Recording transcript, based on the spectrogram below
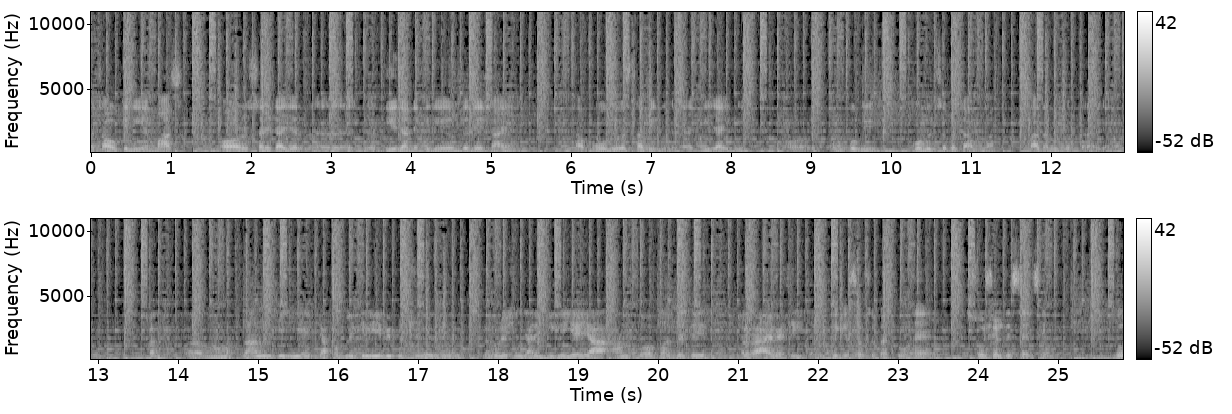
बचाव के लिए मास्क और सैनिटाइजर दिए जाने के लिए निर्देश आए हैं। अब वो व्यवस्था भी की जाएगी और उनको भी कोविड से बचाव का साधन उपलब्ध कराया जाएगा। मतदान के लिए क्या पब्लिक के लिए भी कुछ रेगुलेशन जारी की गई है या आमतौर पर जैसे चल रहा है वैसे ही चल रहा है? देखिए सबसे महत्वपूर्ण है सोशल डिस्टेंसिंग तो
